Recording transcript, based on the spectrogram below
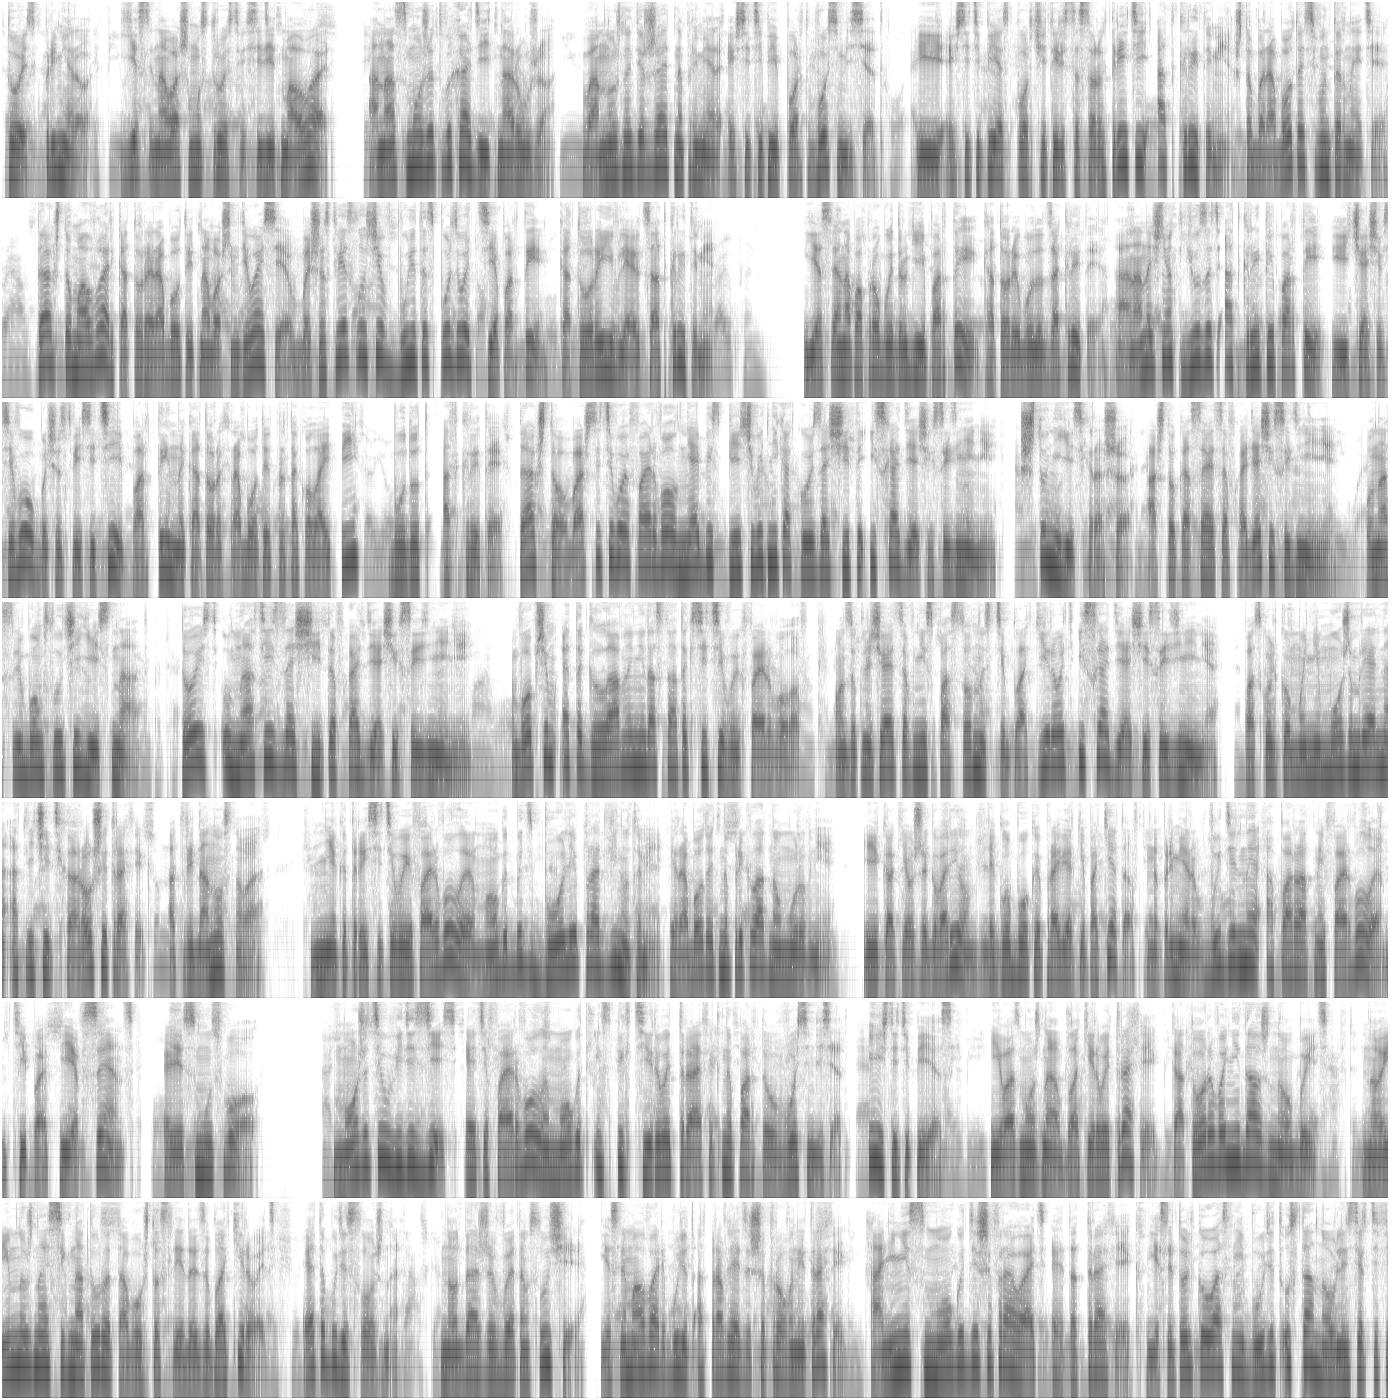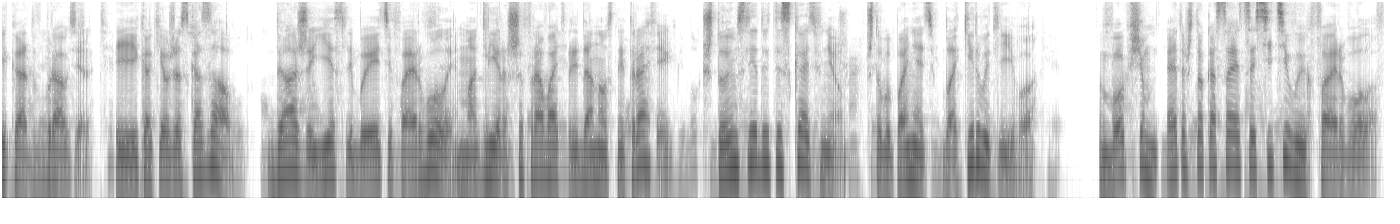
То есть, к примеру, если на вашем устройстве сидит малварь, она сможет выходить наружу. Вам нужно держать, например, HTTP порт 80 и HTTPS порт 443 открытыми, чтобы работать в интернете. Так что малварь, который работает на вашем девайсе, в большинстве случаев будет использовать те порты, которые являются открытыми. Если она попробует другие порты, которые будут закрыты, она начнет юзать открытые порты, и чаще всего в большинстве сетей порты, на которых работает протокол IP, будут открыты. Так что ваш сетевой фаервол не обеспечивает никакой защиты исходящих соединений, что не есть хорошо. А что касается входящих соединений, у нас в любом случае есть NAT, то есть у нас есть защита входящих соединений. В общем, это главный недостаток сетевых фаерволов. Он заключается в неспособности блокировать исходящие соединения, поскольку мы не можем реально отличить хороший трафик от вредоносного. Некоторые сетевые фаерволы могут быть более продвинутыми и работать на прикладном уровне. И, как я уже говорил, для глубокой проверки пакетов, например, выделенные аппаратные фаерволы типа pfSense или SmoothWall, Можете увидеть здесь, эти фаерволы могут инспектировать трафик на порту 80 и HTTPS, и, возможно, блокировать трафик, которого не должно быть. Но им нужна сигнатура того, что следует заблокировать. Это будет сложно. Но даже в этом случае, если малварь будет отправлять зашифрованный трафик, они не смогут дешифровать этот трафик, если только у вас не будет установлен сертификат в браузер. И, как я уже сказал, даже если бы эти фаерволы могли расшифровать фильтровать вредоносный трафик, что им следует искать в нем, чтобы понять, блокировать ли его. В общем, это что касается сетевых фаерволов.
